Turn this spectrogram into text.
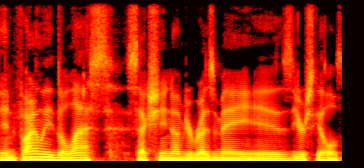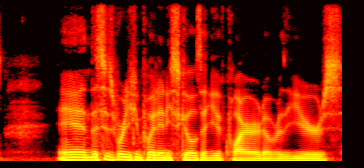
And finally, the last section of your resume is your skills. And this is where you can put any skills that you've acquired over the years.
